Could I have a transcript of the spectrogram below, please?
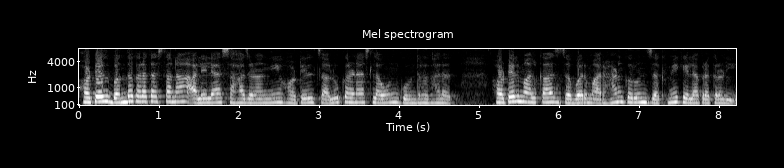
हॉटेल बंद करत असताना आलेल्या सहा जणांनी हॉटेल चालू करण्यास लावून गोंधळ घालत हॉटेल मालकास जबर मारहाण करून जखमी केल्याप्रकरणी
